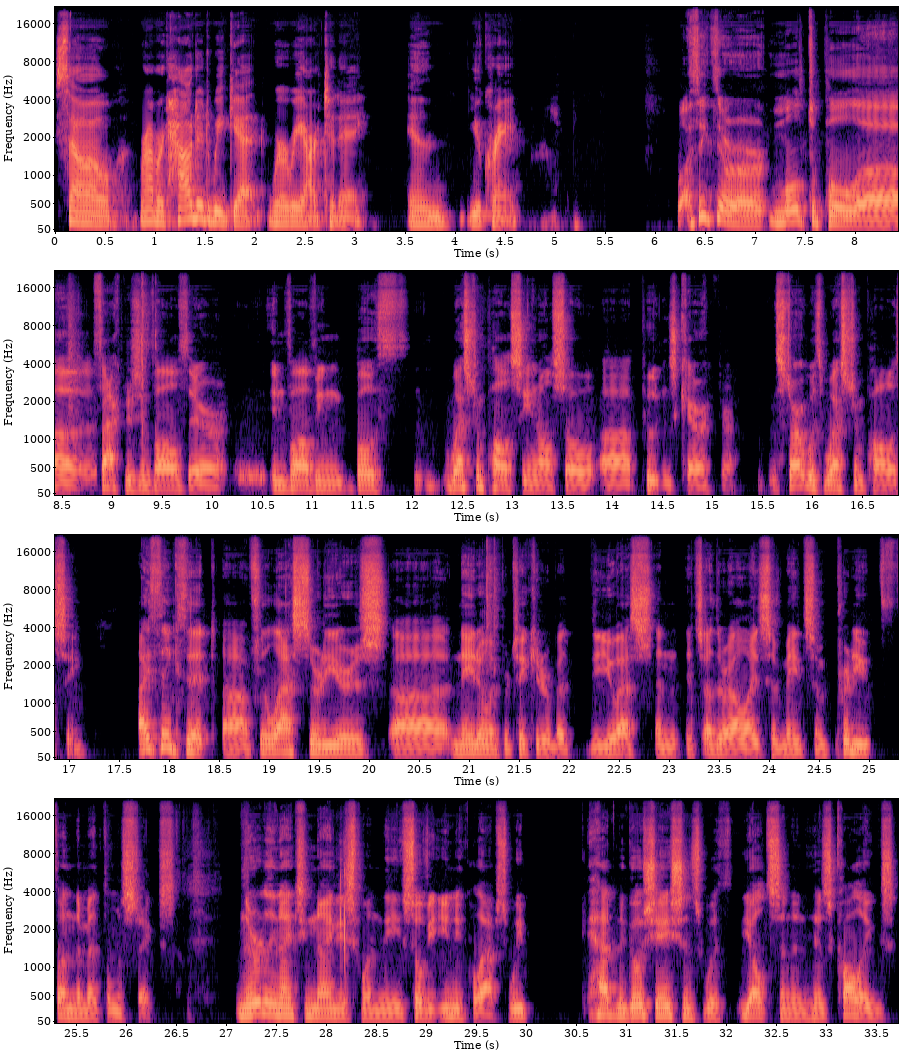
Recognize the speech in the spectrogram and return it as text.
So, Robert, how did we get where we are today in Ukraine? Well, I think there are multiple uh, factors involved there, involving both Western policy and also uh, Putin's character. Let's start with Western policy. I think that uh, for the last 30 years, uh, NATO in particular, but the US and its other allies have made some pretty fundamental mistakes. In the early 1990s, when the Soviet Union collapsed, we had negotiations with Yeltsin and his colleagues,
